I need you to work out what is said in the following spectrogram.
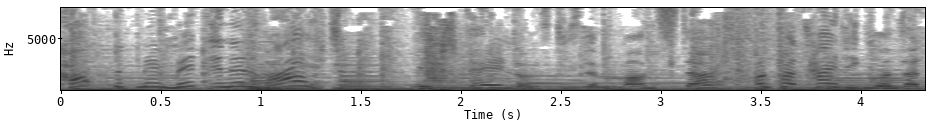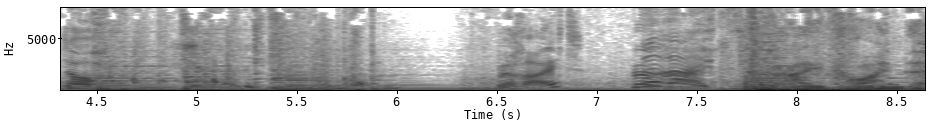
Kommt mit mir mit in den Wald. Wir stellen uns diesem Monster und verteidigen unser Dorf. Bereit? Bereit. Drei Freunde,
